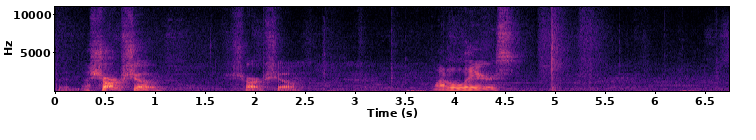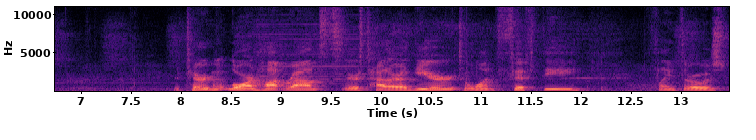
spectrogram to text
But a sharp show. Sharp show. A lot of layers. There's Terry McLaurin hot routes. There's Tyler Allgeier to 150. Flamethrowers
